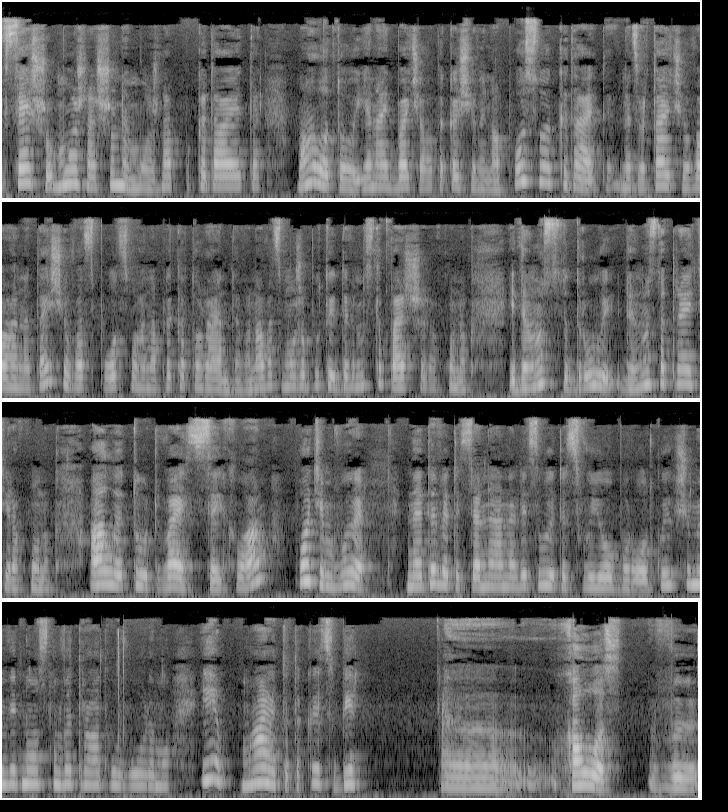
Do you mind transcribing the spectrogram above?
все, що можна, що не можна, покидаєте. Мало того, я навіть бачила таке, що ви на послуги кидаєте, не звертаючи увагу на те, що у вас послуга, наприклад, оренда. Вона у вас може бути і 91 рахунок, і 92, і 93 рахунок. Але тут весь цей хлам, потім ви. Не дивитеся, не аналізуєте свою оборотку, якщо ми відносно витрат говоримо, і маєте такий собі е, хаос в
